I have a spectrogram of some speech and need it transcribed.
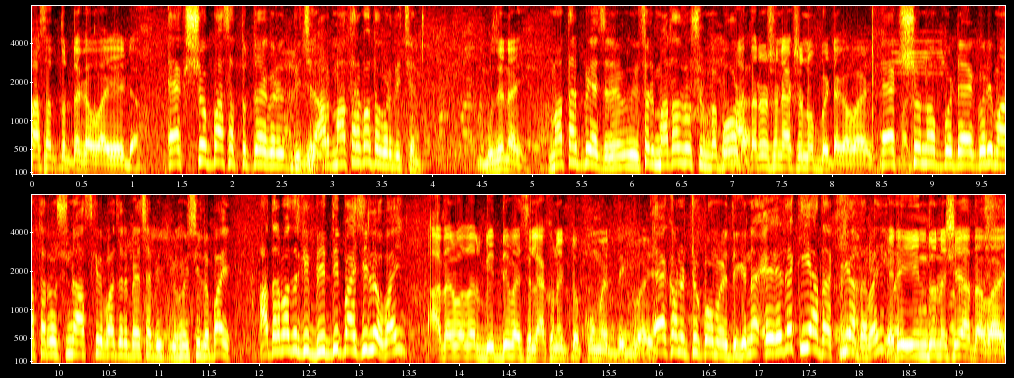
পঁচাত্তর টাকা ভাই এইটা। একশো পঁচাত্তর টাকা করে দিচ্ছেন। আর মাথার কত করে দিচ্ছেন? বুঝে নাই? মাথার পেঁয়াজ সরি মাথার রসুন বা বড়। মাথার রসুন একশো নব্বই টাকা ভাই। একশো নব্বই টাকা করে মাথার রসুন আজকের বাজারে বেচা বিক্রি হয়েছিল। ভাই আদার বাজার কি বৃদ্ধি পাইছিল ভাই? আদার বাজার বৃদ্ধি পাইছিল এখন একটু কমের দিক ভাই। এখন একটু কমের দিকে না? এটা কি আদা? কি আদা ভাই? এটা ইন্দোনেশিয়া আদা ভাই।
